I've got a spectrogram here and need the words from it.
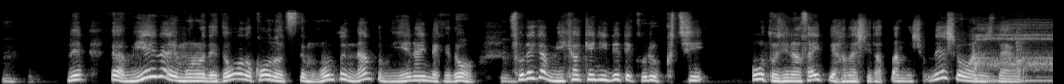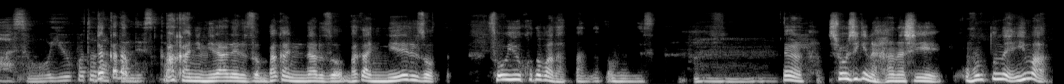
うんね。だから見えないものでどうのこうのっつっても本当に何とも言えないんだけど、うんそれが見かけに出てくる口を閉じなさいっていう話だったんでしょうね、昭和の時代は。ああ、そういうことだったんですか。バカに見られるぞ、バカになるぞ、バカに見れるぞ。そういう言葉だったんだと思うんです。だから正直な話、本当ね、今、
